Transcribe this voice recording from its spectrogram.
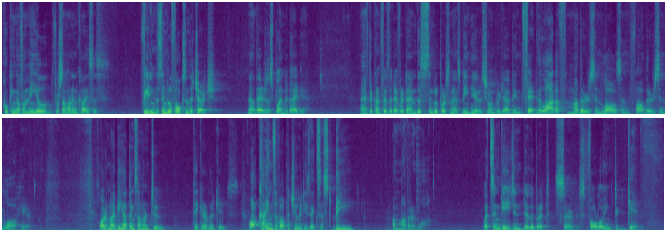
cooking of a meal for someone in crisis, feeding the single folks in the church, now, there's a splendid idea. I have to confess that every time this single person has been here at Stonebridge, I've been fed. There are a lot of mothers in laws and fathers in law here. Or it might be helping someone to take care of their kids. All kinds of opportunities exist. Be a mother in law. Let's engage in deliberate service, following to give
